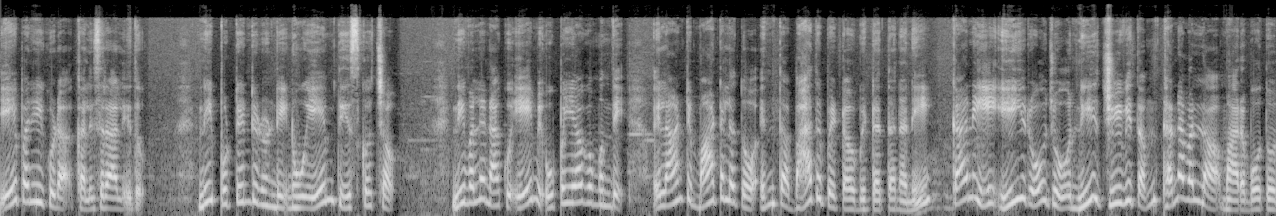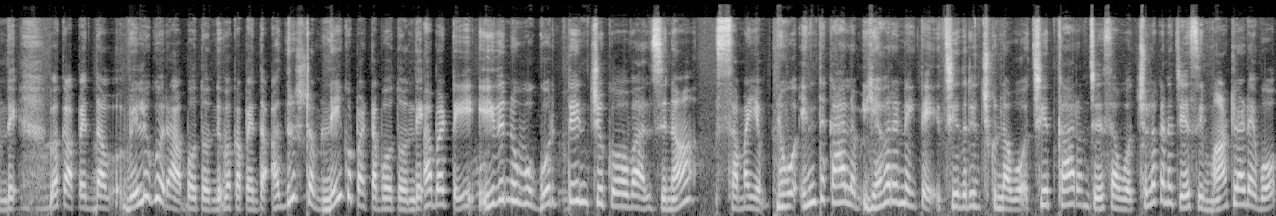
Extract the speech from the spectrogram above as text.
ఏ పని కూడా కలిసి రాలేదు. నీ పుట్టింటి నుండి నువ్వు ఏం తీసుకొచ్చావు? నీ వల్ల నాకు ఏమి ఉపయోగం ఉంది? ఇలాంటి మాటలతో ఎంత బాధ పెట్టావు బిడ్డ తనని? కానీ ఈ రోజు నీ జీవితం తన వల్ల మారబోతోంది. ఒక పెద్ద వెలుగు రాబోతోంది. ఒక పెద్ద అదృష్టం నీకు పట్టబోతోంది. కాబట్టి ఇది నువ్వు గుర్తించుకోవాల్సిన సమయం. నువ్వు ఇంతకాలం ఎవరినైతే చిదిరించుకున్నావో చిత్కారం చేసావో చులకన చేసి మాట్లాడేవో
